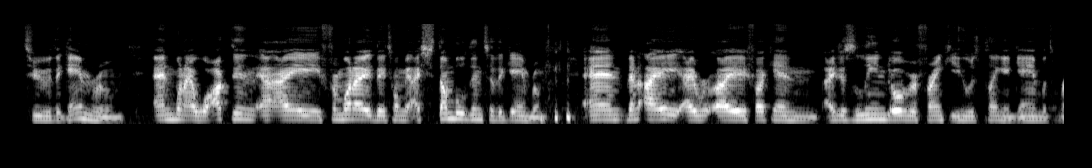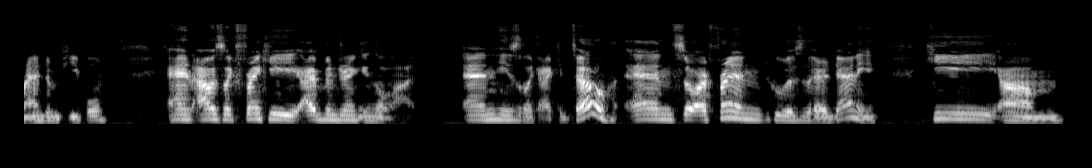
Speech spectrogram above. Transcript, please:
to the game room. And when I walked in, I from what I they told me, I stumbled into the game room, and then I I I fucking I just leaned over Frankie who was playing a game with random people, and I was like, Frankie, I've been drinking a lot, and he's like, I can tell. And so our friend who was there, Danny, he um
